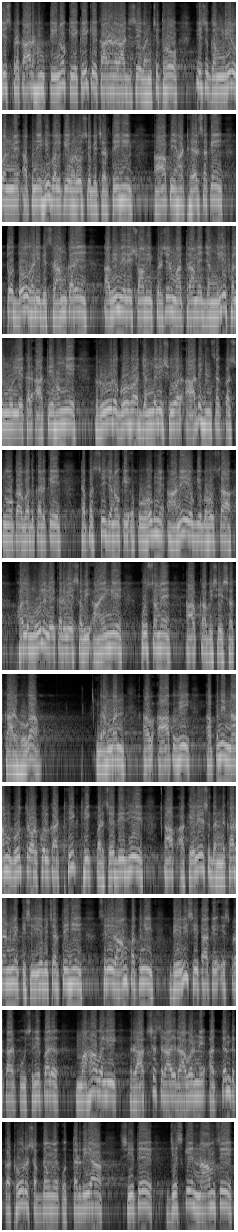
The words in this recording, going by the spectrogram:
इस प्रकार हम तीनों केकई के कारण राज्य से वंचित हो, इस गंभीर वन में अपने ही बल के भरोसे विचरते हैं। आप यहाँ ठहर सकें तो दो घड़ी विश्राम करें। अभी मेरे स्वामी प्रचुर मात्रा में जंगली फल मूल लेकर आते होंगे। रूर, गोह और जंगली सुअर आदि हिंसक पशुओं का वध करके तपस्वी जनों के उपभोग में आने योग्य बहुत सा फल मूल लेकर वे सभी आएँगे। उस समय आपका विशेष सत्कार होगा। ब्राह्मण, अब आप भी अपने नाम गोत्र और कुल का ठीक-ठीक परिचय दीजिए। आप अकेले इस दंडकारण्य में किस लिए विचरते हैं? श्री राम पत्नी देवी सीता के इस प्रकार पूछने पर महाबली राक्षस राज रावण ने अत्यंत कठोर शब्दों में उत्तर दिया, सीते, जिसके नाम से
